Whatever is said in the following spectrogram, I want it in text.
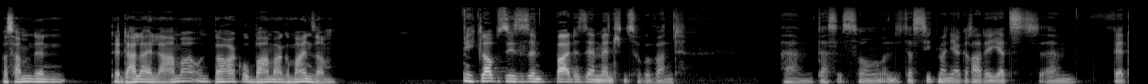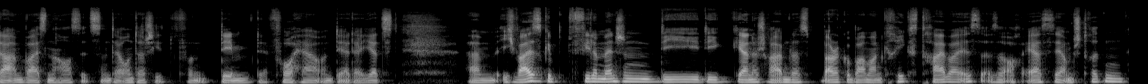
Was haben denn der Dalai Lama und Barack Obama gemeinsam? Ich glaube, sie sind beide sehr menschenzugewandt. Ähm, das ist so, und das sieht man ja gerade jetzt, ähm, wer da im Weißen Haus sitzt und der Unterschied von dem, der vorher und der, der jetzt. Ähm, ich weiß, es gibt viele Menschen, die, die gerne schreiben, dass Barack Obama ein Kriegstreiber ist. Also auch er ist sehr umstritten.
